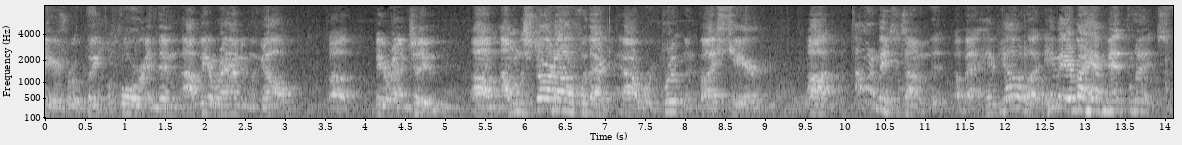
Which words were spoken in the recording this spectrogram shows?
chairs real quick before, and then I'll be around and we all uh, be around too. Um, I want to start off with our, our recruitment vice chair. Uh, I want to mention something that, about, have y'all, uh, everybody have Netflix?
